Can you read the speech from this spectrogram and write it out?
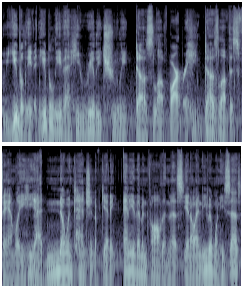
You believe it. You believe that he really, truly does love Barbara. He does love this family. He had no intention of getting any of them involved in this, you know, and even when he says,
